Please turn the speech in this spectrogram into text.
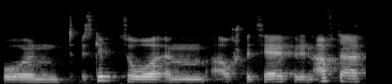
Und es gibt so ähm, auch speziell für den After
